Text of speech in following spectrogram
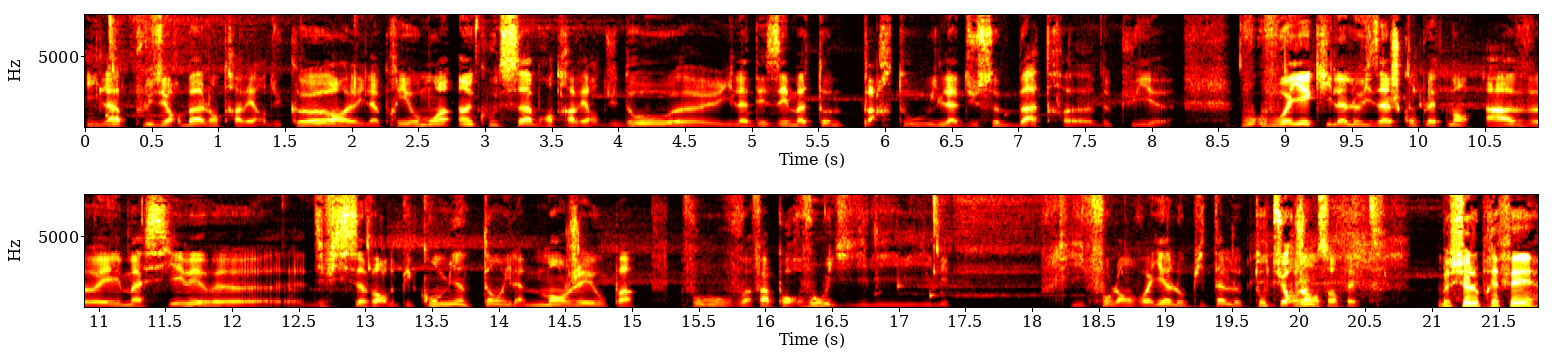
Il a plusieurs balles en travers du corps, il a pris au moins un coup de sabre en travers du dos, euh, il a des hématomes partout, il a dû se battre euh, depuis... euh, vous, voyez qu'il a le visage complètement hâve et émacié, euh, difficile à savoir depuis combien de temps il a mangé ou pas. Vous, enfin pour vous, il, il faut l'envoyer à l'hôpital de toute urgence en fait. Monsieur le préfet,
